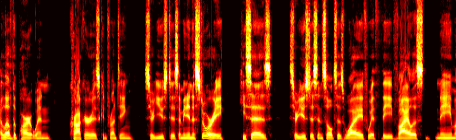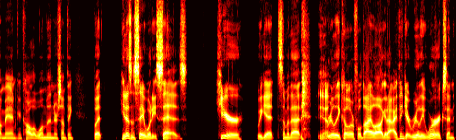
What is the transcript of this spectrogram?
I love the part when Crocker is confronting Sir Eustace. I mean, in the story, he says Sir Eustace insults his wife with the vilest name a man can call a woman or something, but he doesn't say what he says. Here, we get some of that Yeah. really colorful dialogue, and I I think it really works. And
